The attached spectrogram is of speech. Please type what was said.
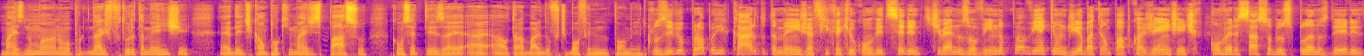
Mas numa, numa oportunidade futura também a gente é, dedicar um pouquinho mais de espaço, com certeza, ao trabalho do futebol feminino do Palmeiras. Inclusive, o próprio Ricardo também, já fica aqui o convite, se ele estiver nos ouvindo, para vir aqui um dia bater um papo com a gente, a gente conversar sobre os planos dele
